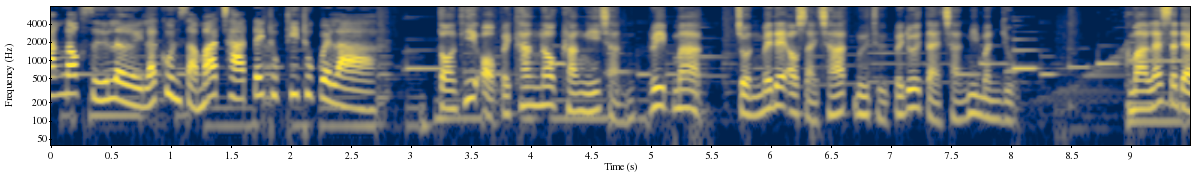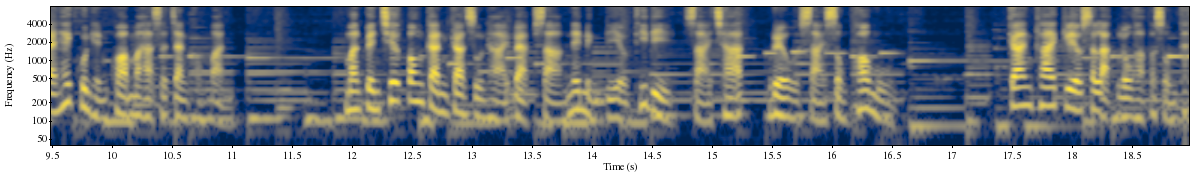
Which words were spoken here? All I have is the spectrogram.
ข้างนอกซื้อเลย และคุณสามารถชาร์จได้ทุกที่ทุกเวลา ตอนที่ออกไปข้างนอกครั้งนี้ฉันรีบมาก จนไม่ได้เอาสายชาร์จมือถือไปด้วยแต่ฉันมีมันอยู่ มาและแสดงให้คุณเห็นความมหัศจรรย์ของมัน มันเป็นเชือกป้องกันการสูญหายแบบ 3 ในหนึ่งเดียวที่ดี สายชาร์จ เร็วสายส่งข้อมูล การคลายเกลียวสลักโลหะผสมไท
